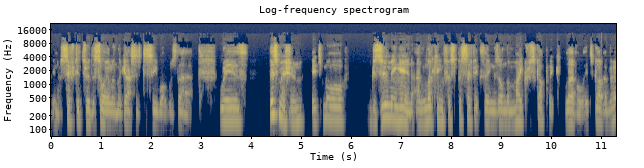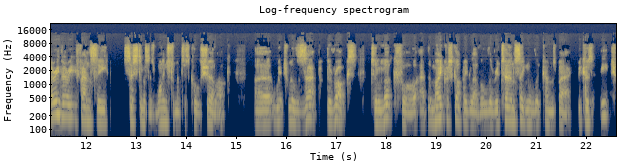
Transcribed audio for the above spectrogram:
you know sifted through the soil and the gases to see what was there. With this mission, it's more zooming in and looking for specific things on the microscopic level. It's got a very, very fancy system. One instrument is called SHERLOC, uh, which will zap the rocks to look for at the microscopic level the return signal that comes back because each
